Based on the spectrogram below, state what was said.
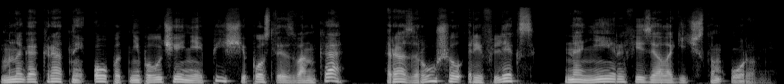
многократный опыт неполучения пищи после звонка разрушил рефлекс на нейрофизиологическом уровне.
